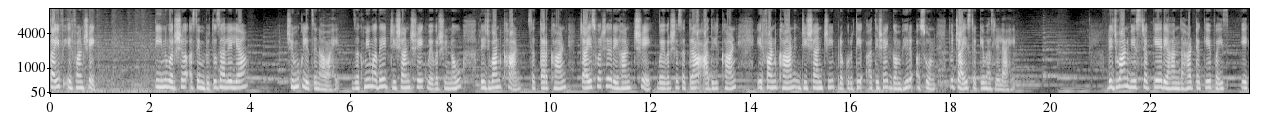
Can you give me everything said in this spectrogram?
साईफ इरफान शेख तीन वर्ष असे मृत झालेल्या चिमुकलीचे नाव आहे. जखमीमध्ये जिशान शेख वयवर्ष नऊ रिजवान खान सत्तार खान चाळीस वर्ष रेहान शेख वयवर्ष सतरा आदिल खान इरफान खान जिशानची प्रकृती अतिशय गंभीर असून तो चाळीस टक्के भाजलेला आहे. रिजवान वीस टक्के रेहान दहा टक्के फैज एक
